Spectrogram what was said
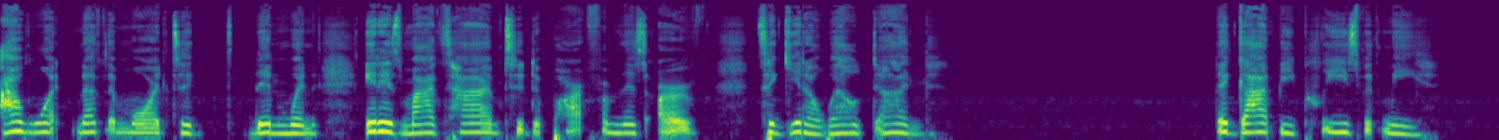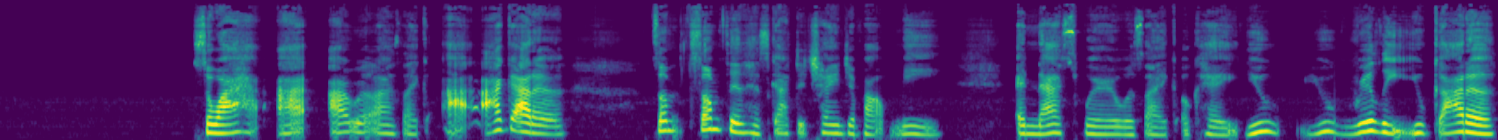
I want nothing more to than when it is my time to depart from this earth to get a well done. That God be pleased with me. So I I I realized like I I gotta some something has got to change about me and that's where it was like okay you you really you gotta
